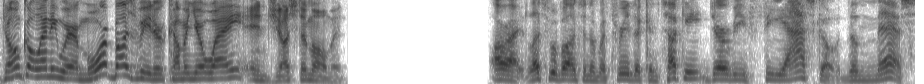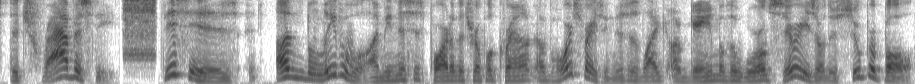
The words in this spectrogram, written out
Don't go anywhere. More Buzzmeter coming your way in just a moment. All right, let's move on to number three the Kentucky Derby fiasco, the mess, the travesty. This is unbelievable. I mean, this is part of the Triple Crown of horse racing. This is like a game of the World Series or the Super Bowl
